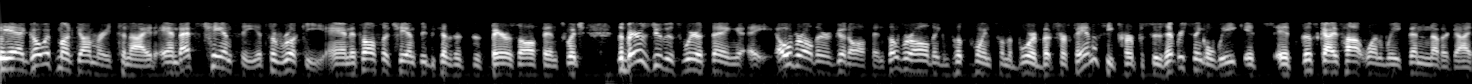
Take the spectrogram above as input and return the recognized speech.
Yeah, go with Montgomery tonight, and that's chancy. It's a rookie, and it's also chancy because it's this Bears offense, which the Bears do this weird thing. Eh, overall, they're a good offense. Overall, they can put points on the board, but for fantasy purposes, every single week, it's it's this guy's hot one week, then another guy.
